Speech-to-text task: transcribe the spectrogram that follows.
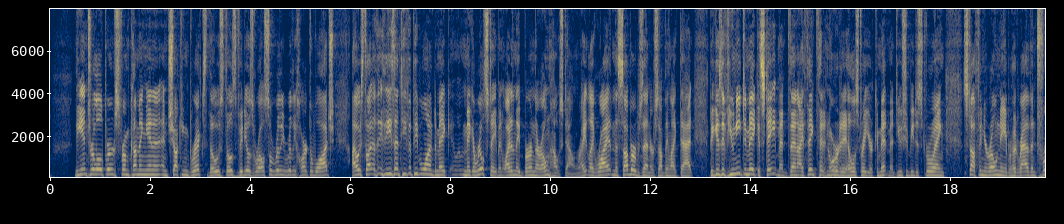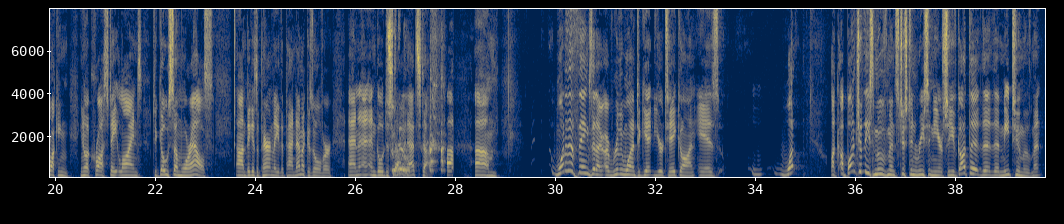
the interlopers from coming in and, and, chucking bricks. Those those videos were also really really hard to watch. I always thought these Antifa people wanted to make make a real statement. Why didn't they burn their own house down? Right, like riot in the suburbs then or something like that. Because if you need to make a statement, then I think that in order to illustrate your commitment, you should be destroying stuff in your own neighborhood rather than trucking you know across state lines to go somewhere else. Um, because apparently the pandemic is over and and go destroy that stuff. Um, one of the things that I, I really wanted to get your take on is what like a bunch of these movements just in recent years. So you've got the the, the Me Too movement,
